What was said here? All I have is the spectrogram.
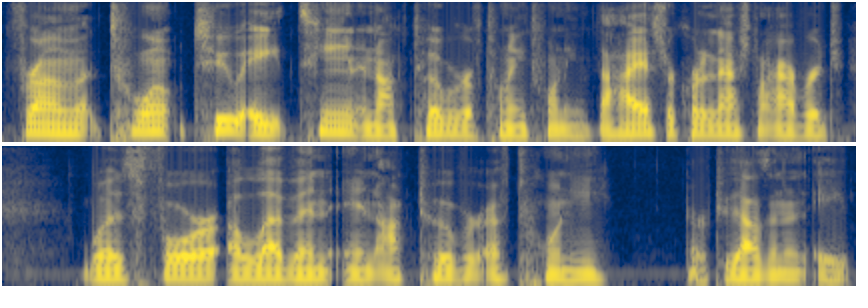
from 218 in October of 2020. The highest recorded national average was 411 in October of 20 or 2008.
